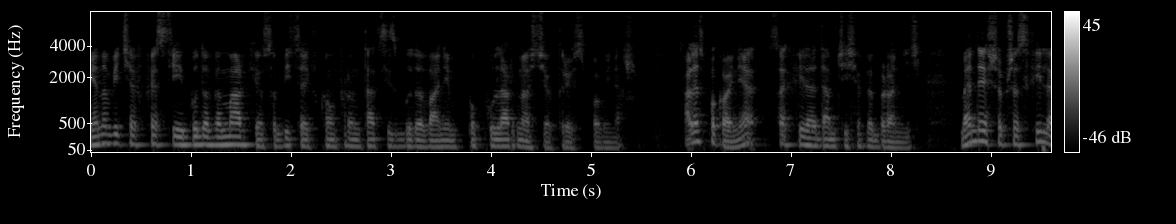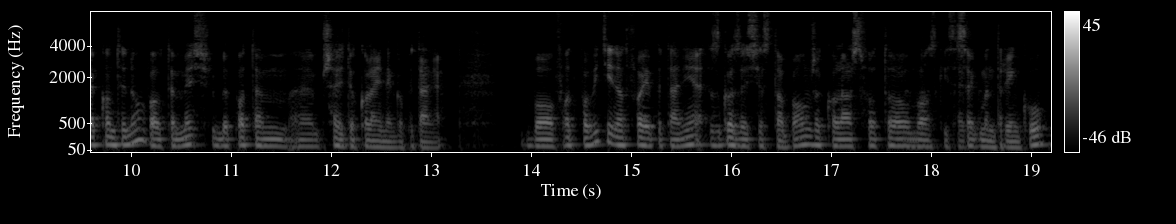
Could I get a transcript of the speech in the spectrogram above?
Mianowicie w kwestii budowy marki osobistej w konfrontacji z budowaniem popularności, o której wspominasz. Ale spokojnie, za chwilę dam ci się wybronić. Będę jeszcze przez chwilę kontynuował tę myśl, by potem e, przejść do kolejnego pytania. Bo w odpowiedzi na Twoje pytanie zgodzę się z Tobą, że kolarstwo to wąski segment rynku,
